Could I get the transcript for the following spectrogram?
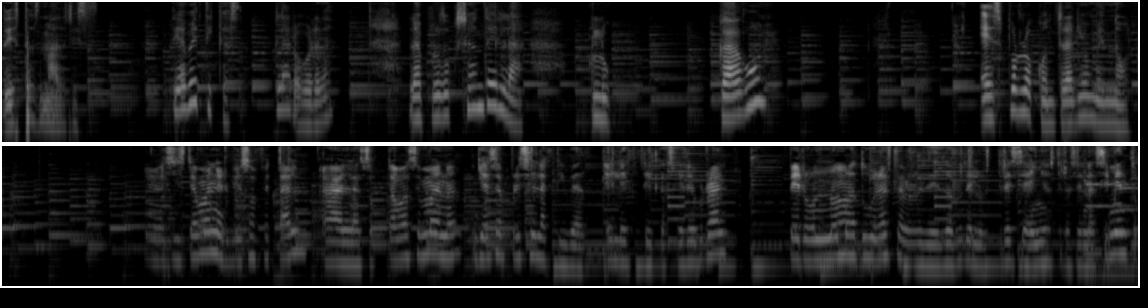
de estas madres diabéticas. Claro, ¿verdad? La producción de la glucagón es por lo contrario menor. En el sistema nervioso fetal, a las octavas semanas ya se aprecia la actividad eléctrica cerebral, pero no madura hasta alrededor de los 13 años tras el nacimiento.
